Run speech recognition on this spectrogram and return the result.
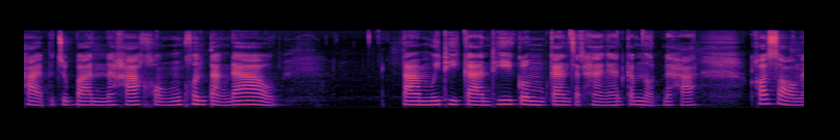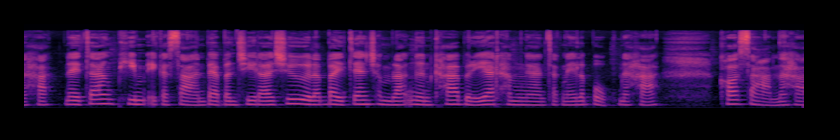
ถ่ายปัจจุบันนะคะของคนต่างด้าว ตามวิธีการที่กรมการจัดหางานกำหนดนะคะ ข้อ 2 นะคะนายจ้างพิมพ์เอกสารแบบบัญชีรายชื่อ และใบแจ้งชำระเงินค่าบริยาทำงานจากในระบบนะคะ ข้อ 3 นะคะ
